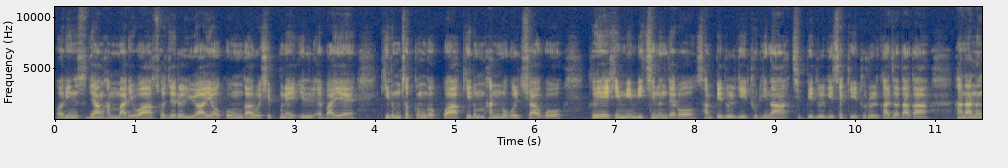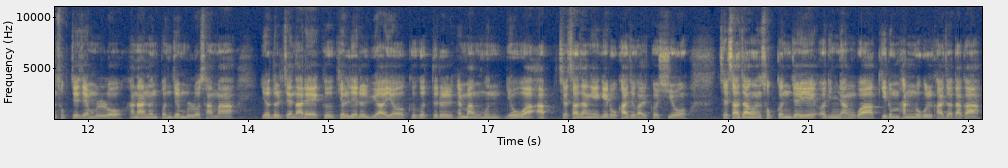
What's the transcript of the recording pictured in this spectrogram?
어린 수양 한 마리와 소제를 위하여 고운 가루 10분의 1 에바에 기름 섞은 것과 기름 한 록을 취하고 그의 힘이 미치는 대로 산비둘기 둘이나 집비둘기 새끼 둘을 가져다가 하나는 속죄 제물로 하나는 번제물로 삼아 여덟째 날에 그 결례를 위하여 그것들을 회막문 여호와 앞 제사장에게로 가져갈 것이요. 제사장은 속건제의 어린 양과 기름 한 록을 가져다가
